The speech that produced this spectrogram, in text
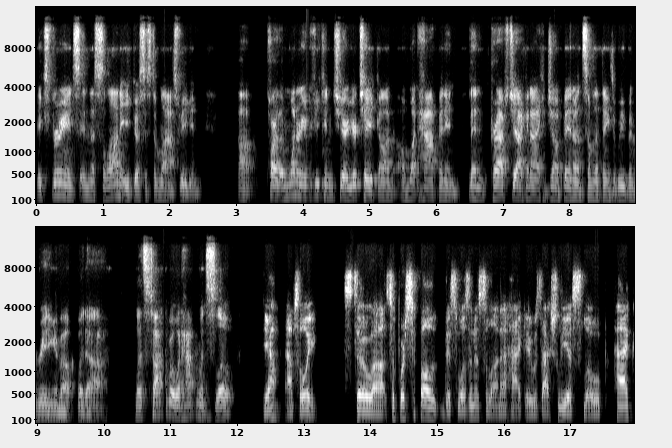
experience in the Solana ecosystem last week. And uh, Parth, I'm wondering if you can share your take on on what happened, and then perhaps Jack and I can jump in on some of the things that we've been reading about. But uh, let's talk about what happened with Slope. Yeah, absolutely. So, uh, so first of all, this wasn't a Solana hack. It was actually a Slope hack,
